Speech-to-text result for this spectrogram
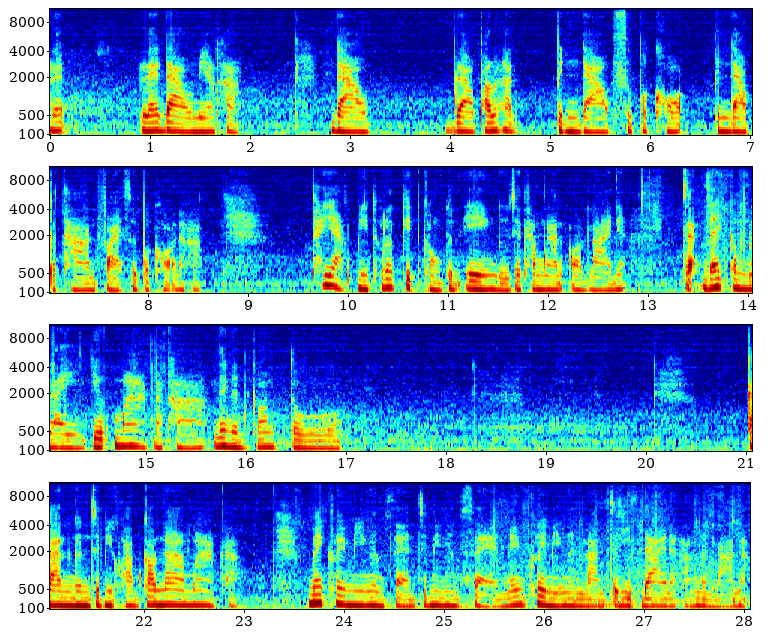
และและดาวเนี้ยค่ะ ดาวดาวพฤหัสเป็นดาวสุปเคราะห์เป็นดาวประธานฝ่ายสุปเคราะห์นะคะ ถ้าอยากมีธุรกิจของตนเอง หรือจะทำงานออนไลน์เนี่ยจะได้กำไรเยอะมากนะคะ ได้เงินก้อนโต การเงินจะมีความก้าวหน้ามากค่ะ ไม่เคยมีเงินแสนจะมีเงินแสน ไม่เคยมีเงินล้านจะหยิบได้นะคะ เงินล้านอะ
